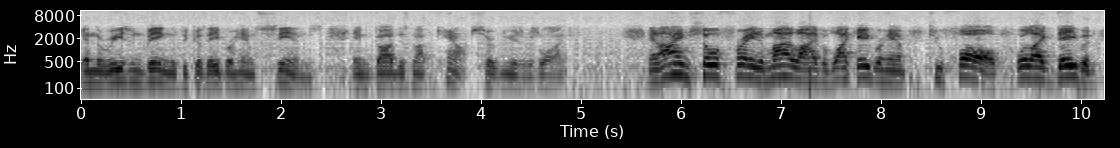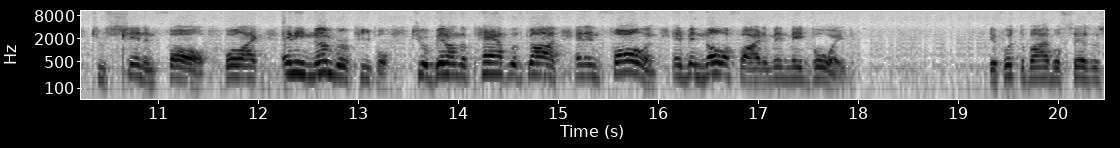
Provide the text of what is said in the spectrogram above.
And the reason being is because Abraham sins and God does not count certain years of his life. And I am so afraid in my life of like Abraham to fall, or like David to sin and fall, or like any number of people to have been on the path with God and then fallen and been nullified and been made void. if what the Bible says is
